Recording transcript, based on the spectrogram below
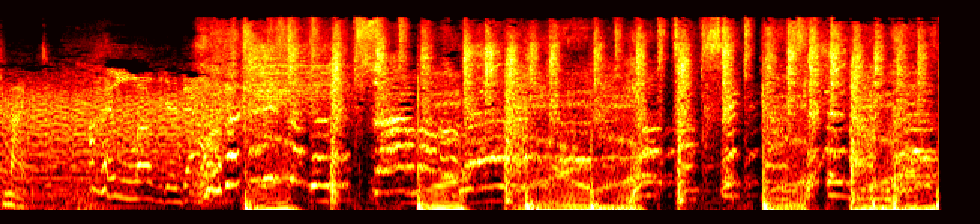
tonight. I love your dad.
